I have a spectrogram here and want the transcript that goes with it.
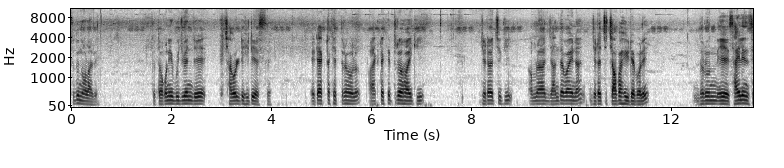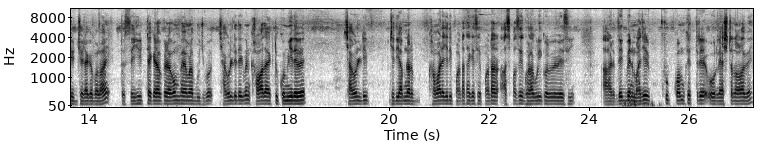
শুধু নড়াবে। তো তখনই বুঝবেন যে ছাগলটি হিটে এসছে। এটা একটা ক্ষেত্র হলো। আর একটা ক্ষেত্র হয় কি, যেটা হচ্ছে কি, আমরা জানতে পারি না, যেটা হচ্ছে চাপা হিটে বলে। ধরুন এ সাইলেন্স হিট যেটাকে বলা হয়, তো সেই হিটটা কীরকম কীরকমভাবে আমরা বুঝব? ছাগলটি দেখবেন খাওয়া দাওয়া একটু কমিয়ে দেবে। ছাগলটি যদি আপনার খামারে যদি পাঁটা থাকে, সেই পাঁটার আশপাশে ঘোরাঘুরি করবে বেশি। আর দেখবেন মাঝের খুব কম ক্ষেত্রে ও ল্যাশটা নড়াবে।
